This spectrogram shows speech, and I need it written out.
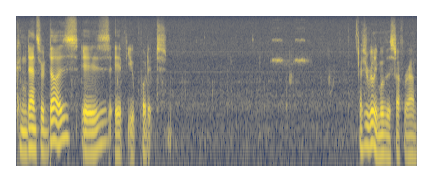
condenser does is, if you put it... I should really move this stuff around.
